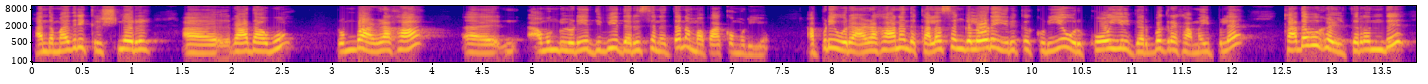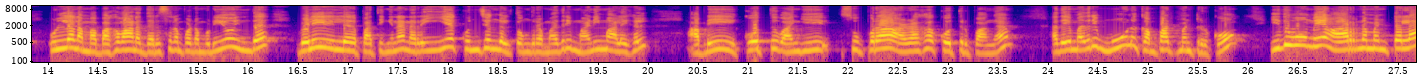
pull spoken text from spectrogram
அந்த மாதிரி கிருஷ்ணர் ராதாவும் ரொம்ப அழகா அவங்களுடைய திவ்ய தரிசனத்தை நம்ம பார்க்க முடியும். அப்படி ஒரு அழகான அந்த கலசங்களோட இருக்கக்கூடிய ஒரு கோயில் கர்ப்பகிரக அமைப்புல கதவுகள் திறந்து உள்ள நம்ம பகவானை தரிசனம் பண்ண முடியும். இந்த வெளியில பாத்தீங்கன்னா நிறைய குஞ்சங்கள் தொங்குற மாதிரி மணிமாலைகள் அப்படி கோத்து வாங்கி சூப்பரா அழகா கோத்திருப்பாங்க. அதே மாதிரி மூணு கம்பார்ட்மெண்ட் இருக்கும். இதுவுமே ஆர்னமெண்டலா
